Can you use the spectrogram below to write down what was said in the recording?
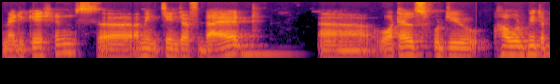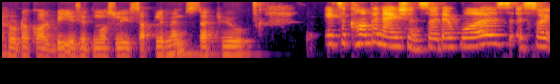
medications? Uh, I mean, change of diet? Uh, what else would you how would be the protocol be is it mostly supplements that you it's a combination so there was so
